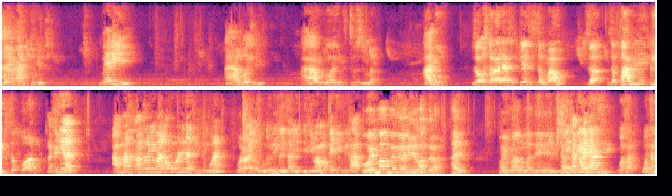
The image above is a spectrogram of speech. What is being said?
jiran tu kit very. I am going I am going to Zuma. I move. The Australia case the mouth The the family is the one. Amma sekarang terus malah kamu berani tak di tengguran? Warna kayak butuh nih guys aja. Mama kayak di Maammadee bishaan. Kita pilih Island water water.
